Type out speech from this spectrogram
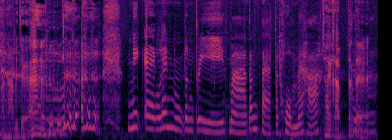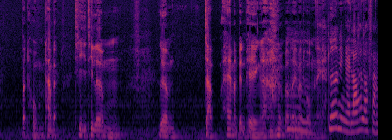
อ่านหาไปเจออะมิกเองเล่นดนตรีมาตั้งแต่ประถมไหมคะ ใช่ครับ ตั้งแต่ใช่ไหมคะประถมถ้าแบบที่ที่เริ่มเริ่มจับให้มันเป็นเพลงอะแบบอะไรประถมอะไรเลยเริ่มยังไงเล่าให้เราฟัง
